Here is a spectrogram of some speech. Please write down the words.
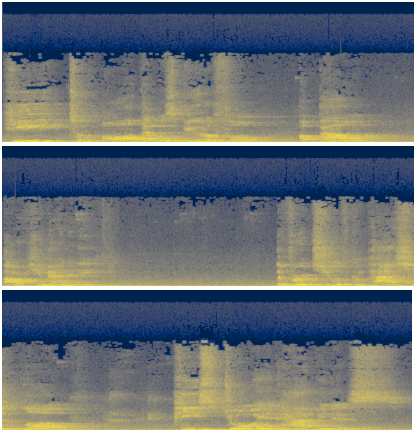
he took all that was beautiful about our humanity the virtue of compassion, love, peace, joy, and happiness,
